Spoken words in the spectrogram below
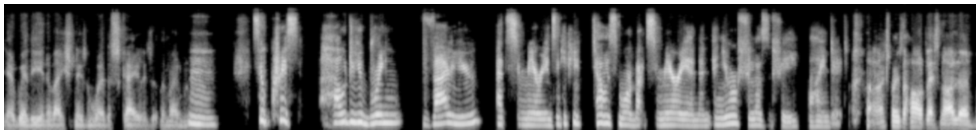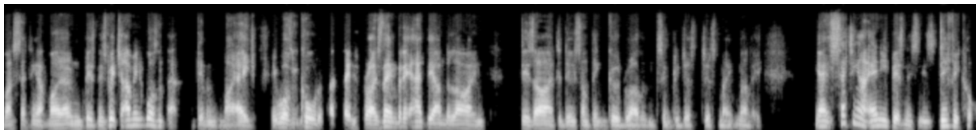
yeah where the innovation is and where the scale is at the moment. Mm. So, Chris, how do you bring value at Sumerians? Like, if you tell us more about Sumerian and, and your philosophy behind it. I suppose the hard lesson I learned by setting up my own business, which I mean, it wasn't that, given my age, it wasn't called an enterprise then, but it had the underlying desire to do something good rather than simply just just make money. Yeah setting out any business is difficult.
